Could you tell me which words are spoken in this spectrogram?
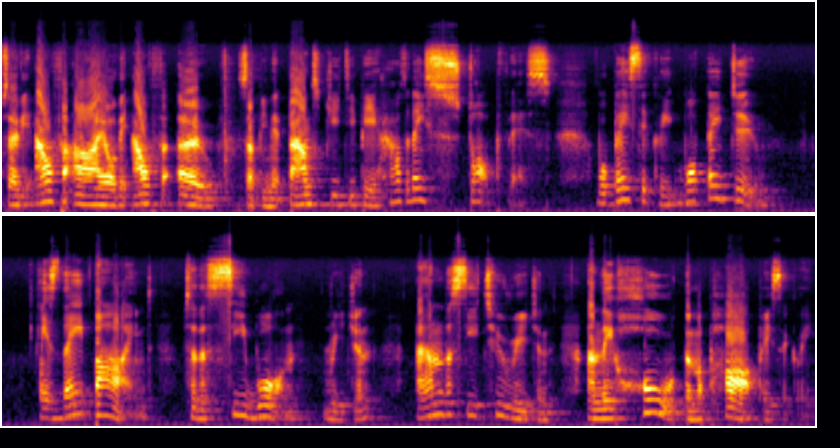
so the alpha I or the alpha O subunit bound to GTP, how do they stop this? Well, basically, what they do is they bind to the C1 region and the C2 region, and they hold them apart, basically.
